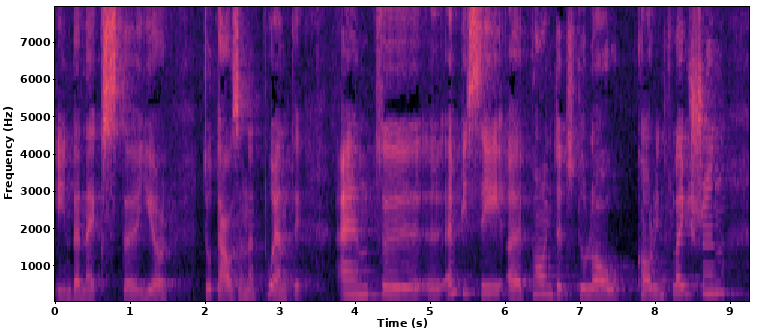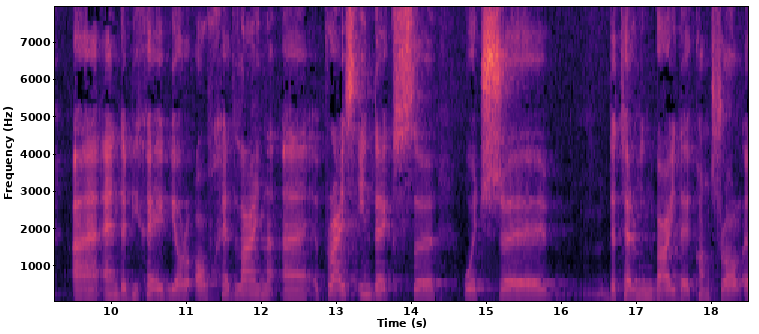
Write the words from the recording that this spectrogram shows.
in the next year 2020. And uh, uh MPC uh, pointed to low core inflation and the behavior of headline price index, which determined by the control, uh,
